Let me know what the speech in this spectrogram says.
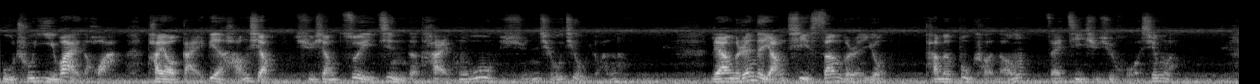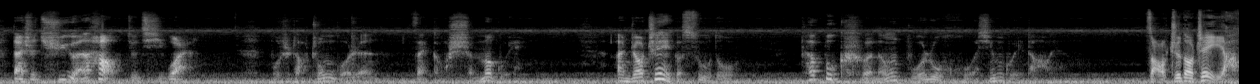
不出意外的话。他要改变航向，去向最近的太空屋寻求救援了。两个人的氧气三个人用，他们不可能再继续去火星了。但是屈原号就奇怪了，不知道中国人在搞什么鬼。按照这个速度，他不可能泊入火星轨道呀。早知道这样，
